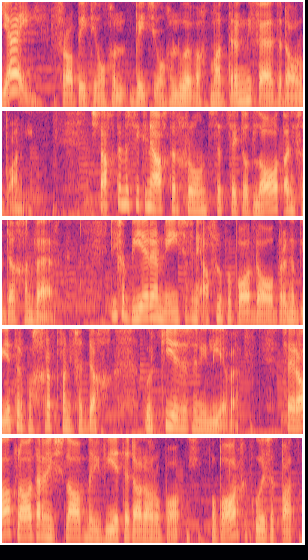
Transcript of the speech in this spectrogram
jy? vra Betty ongel Betsy ongelowig, maar dring nie verder daarop aan nie. Sagte musiek in die agtergrond sit sy tot laat aan die gedig en werk. Die gebeure en mense van die afgelope paar dae bring 'n beter begrip van die gedig oor keuses in die lewe. Sy raak later in die slaap met die wete dat daar op haar, op haar gekose pad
